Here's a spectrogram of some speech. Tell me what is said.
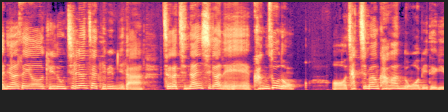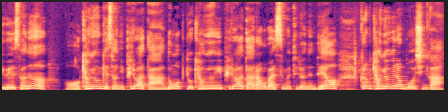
안녕하세요. 귀농 7년차 TV입니다. 제가 지난 시간에 강소농, 어, 작지만 강한 농업이 되기 위해서는 어, 경영 개선이 필요하다. 농업도 경영이 필요하다라고 말씀을 드렸는데요. 그럼 경영이란 무엇인가?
